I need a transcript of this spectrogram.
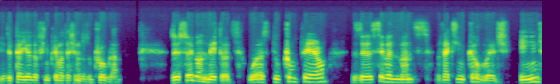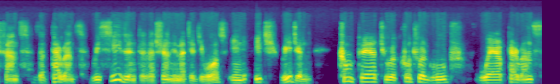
in the period of implementation of the program. The second method was to compare the seven months vaccine coverage in infants that parents received the intervention in maternity wards in each region compared to a control group where parents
